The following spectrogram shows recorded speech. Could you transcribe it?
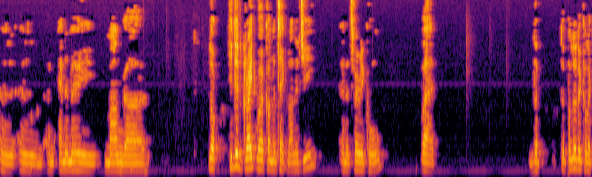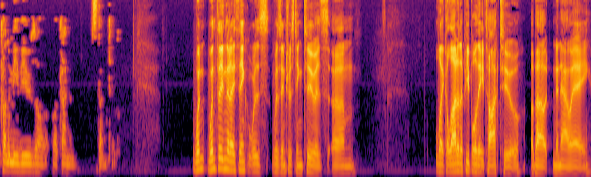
uh, an, an anime manga. Look, he did great work on the technology, and it's very cool, but the the political economy views are, are kind of stunted. one one thing that I think was was interesting too is um, like a lot of the people they talked to about Nanaue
